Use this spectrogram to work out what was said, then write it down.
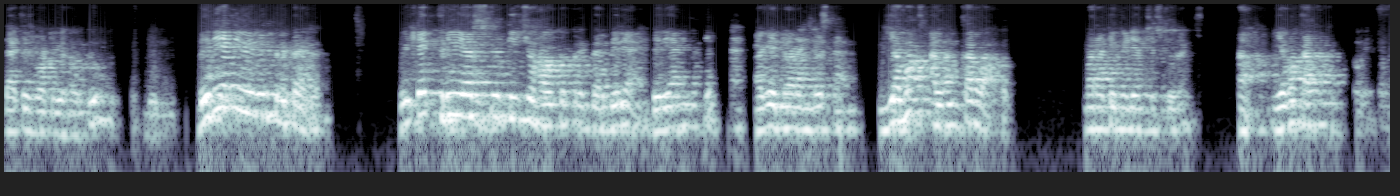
That is what we have to do. Biryani we will prepare. We'll take three years to teach you how to prepare biryani. Biryani म्हणजे again you are understand. यमक अलंकार वापर मराठी मीडियमचे स्टुडंट हा यमक अलंकार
